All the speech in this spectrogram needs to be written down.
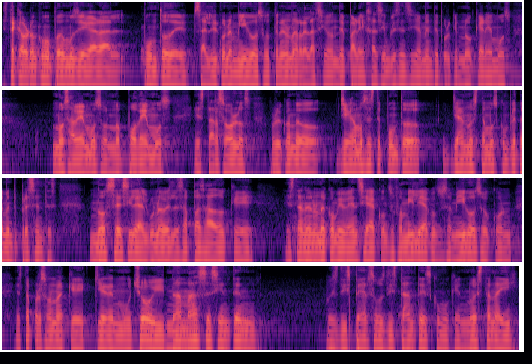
Está cabrón cómo podemos llegar al punto de salir con amigos o tener una relación de pareja simple y sencillamente porque no queremos, no sabemos o no podemos estar solos. Porque cuando llegamos a este punto ya no estamos completamente presentes. No sé si alguna vez les ha pasado que están en una convivencia con su familia, con sus amigos o con esta persona que quieren mucho y nada más se sienten pues dispersos, distantes, como que no están ahí.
